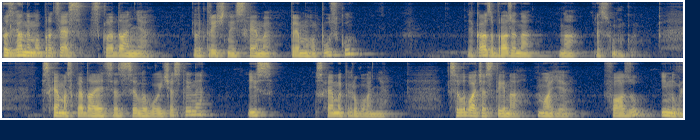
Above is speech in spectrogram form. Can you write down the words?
Розглянемо процес складання електричної схеми прямого пуску, яка зображена на рисунку. Схема складається з силової частини і з схеми керування. Силова частина має фазу і нуль.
